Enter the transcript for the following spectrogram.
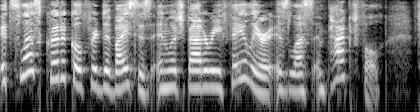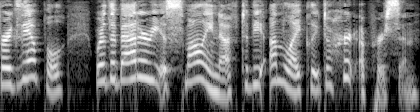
It's less critical for devices in which battery failure is less impactful, for example, where the battery is small enough to be unlikely to hurt a person.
